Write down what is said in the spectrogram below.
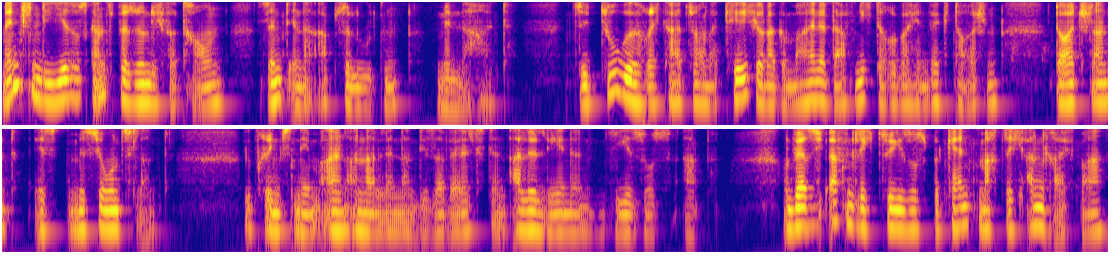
Menschen, die Jesus ganz persönlich vertrauen, sind in der absoluten Minderheit. Die Zugehörigkeit zu einer Kirche oder Gemeinde darf nicht darüber hinwegtäuschen, Deutschland ist Missionsland. Übrigens neben allen anderen Ländern dieser Welt, denn alle lehnen Jesus ab. Und wer sich öffentlich zu Jesus bekennt, macht sich angreifbar,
